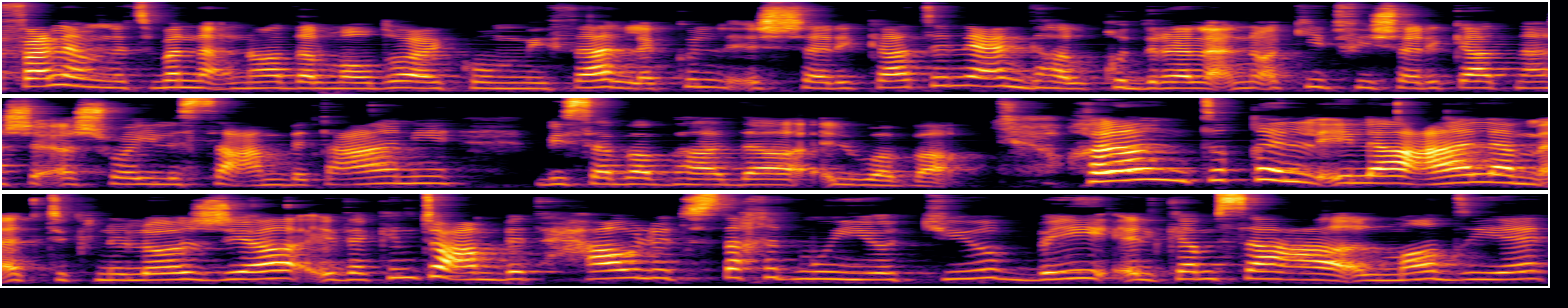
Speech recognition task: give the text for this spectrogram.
فعلا بنتمنى إنه هذا الموضوع يكون مثال لكل الشركات اللي عندها القدرة لأنه أكيد في شركات ناشئة شوي لسه عم بتعاني. بسبب هذا الوباء. خلينا ننتقل إلى عالم التكنولوجيا. إذا كنتوا عم بتحاولوا تستخدموا يوتيوب بالكم ساعة الماضية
